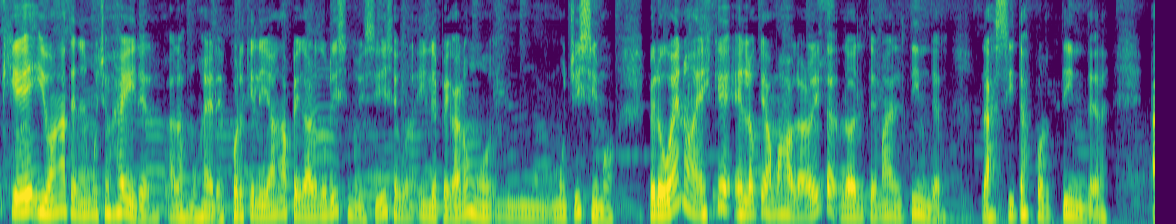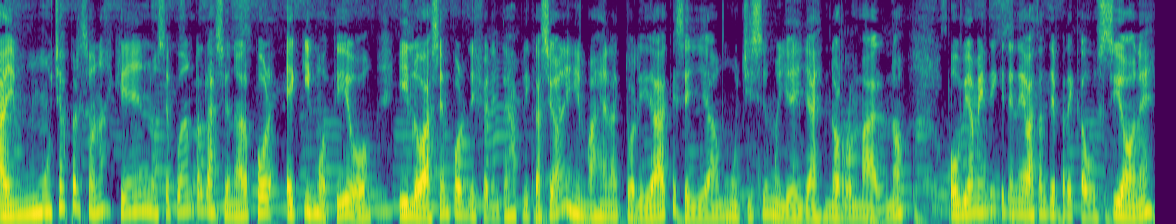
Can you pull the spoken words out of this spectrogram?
que iban a tener muchos haters a las mujeres porque le iban a pegar durísimo y sí, seguro, y le pegaron mu- muchísimo. Pero bueno, es que es lo que vamos a hablar ahorita, lo del tema del Tinder, las citas por Tinder. Hay muchas personas que no se pueden relacionar por X motivo y lo hacen por diferentes aplicaciones y más en la actualidad que se lleva muchísimo y ya es normal, ¿no? Obviamente hay que tener bastante precauciones,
